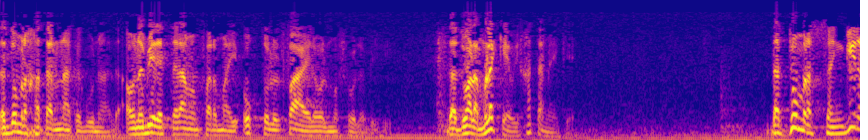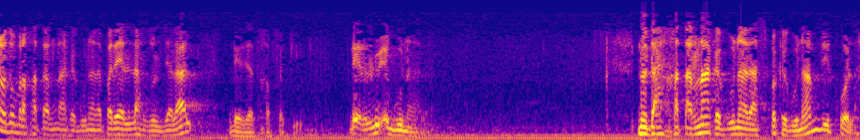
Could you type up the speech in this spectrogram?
دا دومره خطرناک ګناه ده او نبی رسول الله فرمایي اقتل الفاعل والمفعول به دا دواړه ملکه وي ختمه کې دا دومره سنگین او دومره خطرناکه ګناه ده پر الله ذوالجلال ډېر زیات خفه کیږي ډېر لوی ګناه ده نو دا خطرناکه ګناه ده سپکه ګناه هم دی کوله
